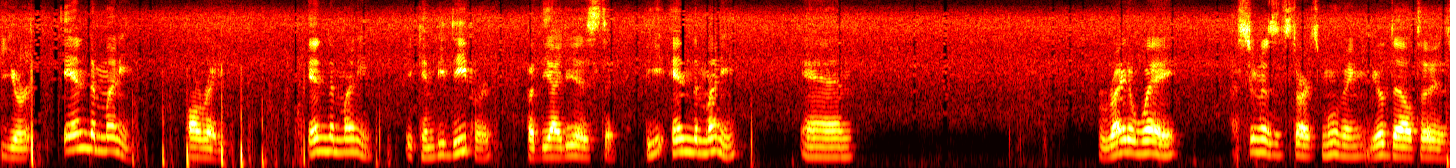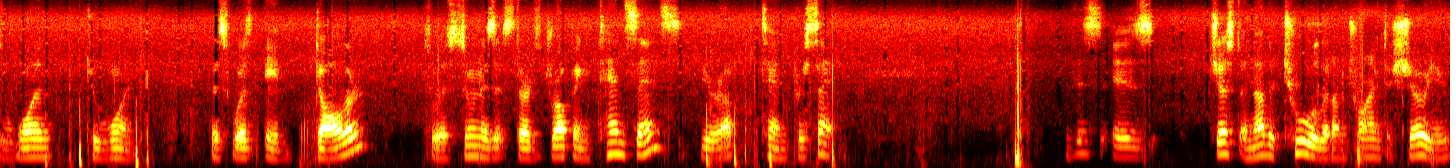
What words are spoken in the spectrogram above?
you're in the money already. In the money. It can be deeper, but the idea is to be in the money and right away, as soon as it starts moving, your delta is one to one. This was a dollar. So as soon as it starts dropping 10 cents, you're up 10%. This is just another tool that I'm trying to show you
